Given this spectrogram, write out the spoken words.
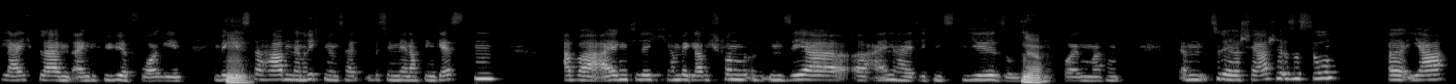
gleichbleibend eigentlich, wie wir vorgehen. Wenn wir hm. Gäste haben, dann richten wir uns halt ein bisschen mehr nach den Gästen. Aber eigentlich haben wir, glaube ich, schon einen sehr äh, einheitlichen Stil, so wie ja. wir Folgen machen. Ähm, zu der Recherche ist es so, äh, ja,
